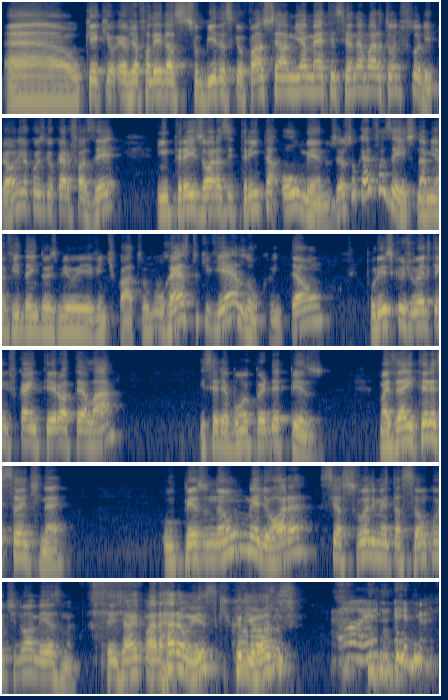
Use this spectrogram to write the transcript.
Ah, o que, que eu, eu já falei das subidas que eu faço, a minha meta esse ano é a maratona de Floripa. É a única coisa que eu quero fazer em 3 horas e 30 ou menos. Eu só quero fazer isso na minha vida em 2024. O resto que vier é lucro. Então, por isso que o joelho tem que ficar inteiro até lá, e seria bom eu perder peso. Mas é interessante, né? O peso não melhora se a sua alimentação continua a mesma. Vocês já repararam isso? Que curiosos. Oi.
